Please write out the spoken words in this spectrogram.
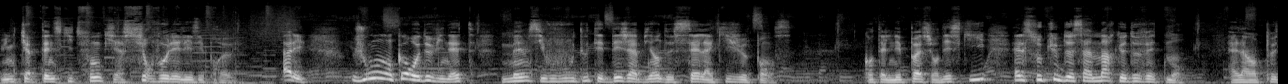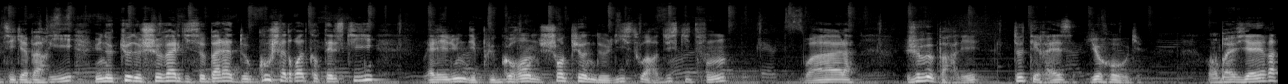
Une captain ski de fond qui a survolé les épreuves. Allez, jouons encore aux devinettes, même si vous vous doutez déjà bien de celle à qui je pense. Quand elle n'est pas sur des skis, elle s'occupe de sa marque de vêtements. Elle a un petit gabarit, une queue de cheval qui se balade de gauche à droite quand elle skie. Elle est l'une des plus grandes championnes de l'histoire du ski de fond. Voilà, je veux parler de Thérèse Johaug. En Bavière,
